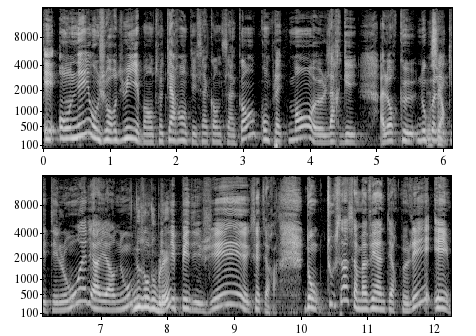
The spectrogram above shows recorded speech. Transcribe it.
Et on est aujourd'hui, eh ben, entre 40 et 55 ans, complètement euh, largués. Alors que nos collègues qui étaient loin derrière nous, nous ont doublé. Les PDG, etc. Donc tout ça, ça m'avait interpellé et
